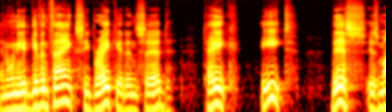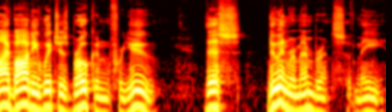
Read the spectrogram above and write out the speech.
and when he had given thanks, he brake it and said, Take, eat. This is my body which is broken for you. This do in remembrance of me.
